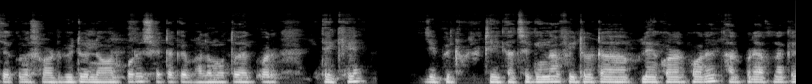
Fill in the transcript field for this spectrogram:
যে কোনো শর্ট ভিডিও নেওয়ার পরে সেটাকে ভালো মতো একবার দেখে যে ভিডিওটা ঠিক আছে কি না ভিডিওটা প্লে করার পরে তারপরে আপনাকে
